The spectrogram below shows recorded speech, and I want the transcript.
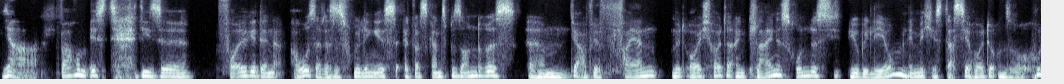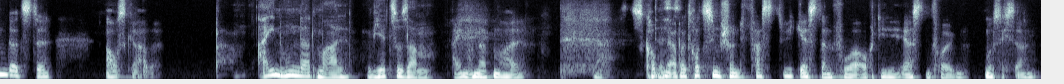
Ja, warum ist diese Folge denn außer, dass es Frühling ist, etwas ganz Besonderes? Ähm, ja, wir feiern mit euch heute ein kleines rundes Jubiläum, nämlich ist das hier heute unsere hundertste Ausgabe. 100 Mal wir zusammen. 100 Mal. Es kommt mir aber trotzdem schon fast wie gestern vor, auch die ersten Folgen, muss ich sagen.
